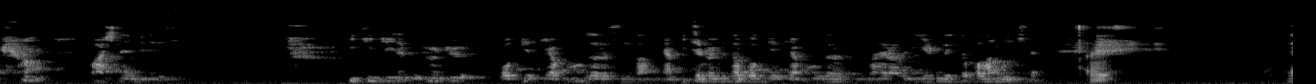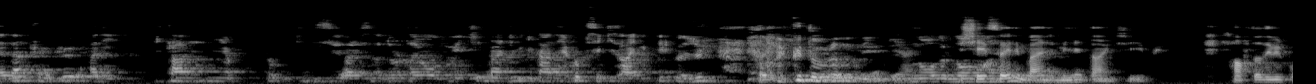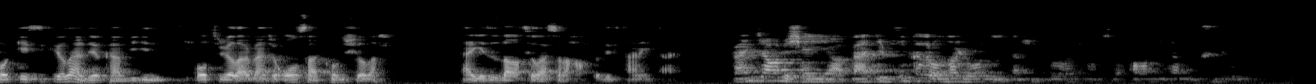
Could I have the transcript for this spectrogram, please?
şu an. Başlayabiliriz. İkinci ile üçüncü podcast yapmamız arasında, yani bitirmemizle podcast yapmamız arasında herhalde bir 20 dakika falan geçti. Evet. Neden? Çünkü hani bir tanesini yapıp ikincisi arasında 4 ay olduğu için bence iki tane yapıp 8 aylık bir özür hakkı doğuralım diye. Yani Ne olur ne Bir olmaz. şey söyleyeyim bence millet de aynı şeyi yapıyor. Haftada bir podcast yüklüyorlar diyor abi bir gün oturuyorlar bence 10 saat konuşuyorlar. Herkesi dağıtıyorlar sana haftada bir tane bir tane. Bence abi şey ya, bence bizim kadar onlar yoğun değiller. Şimdi olarak olsa falan bir tane düşünüyorum.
